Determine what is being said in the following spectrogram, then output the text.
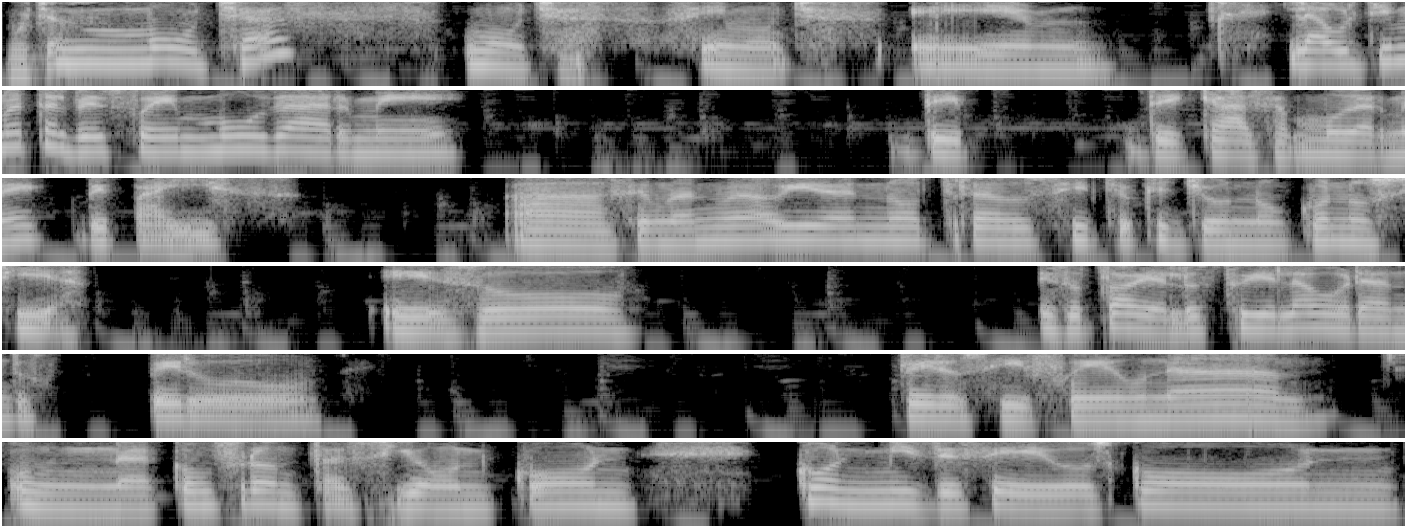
Muchas. muchas, muchas, sí, muchas. Eh, la última tal vez fue mudarme de, de casa, mudarme de país, a hacer una nueva vida en otro sitio que yo no conocía. Eso eso todavía lo estoy elaborando, pero, pero sí fue una, una confrontación con, con mis deseos, con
